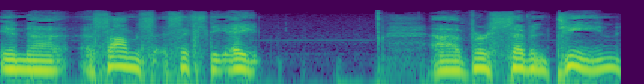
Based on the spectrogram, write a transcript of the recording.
in uh, Psalms 68, verse 17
